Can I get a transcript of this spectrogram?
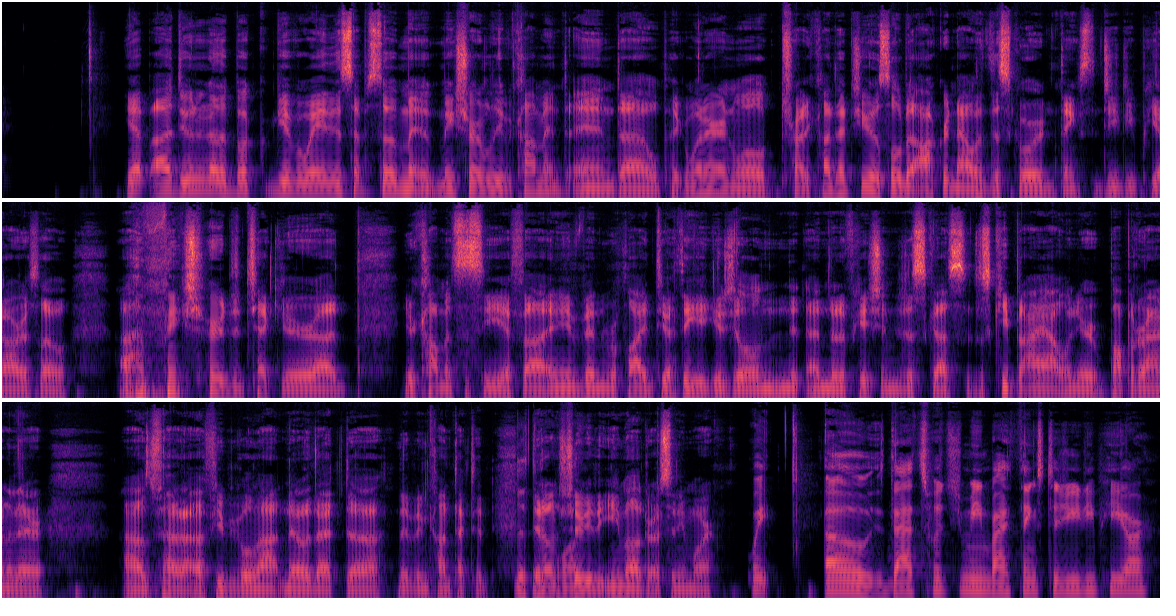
Yep, uh, doing another book giveaway this episode. Ma- Make sure to leave a comment, and uh, we'll pick a winner, and we'll try to contact you. It's a little bit awkward now with Disqus, thanks to GDPR. So uh, make sure to check your uh, your comments to see if uh, any have been replied to. I think it gives you a little n- a notification to Disqus. So just keep an eye out when you're popping around in there. Uh, I've had a few people not know that uh, they've been contacted. That they don't they show you the email address anymore. Wait, oh, that's what you mean by thanks to GDPR?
